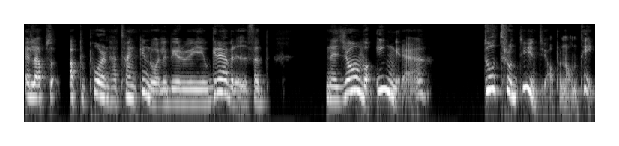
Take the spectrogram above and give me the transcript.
eller apropå den här tanken då, eller det du är och gräver i, för att när jag var yngre, då trodde ju inte jag på någonting.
